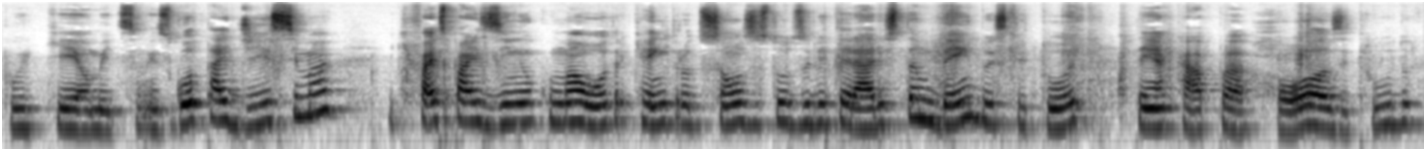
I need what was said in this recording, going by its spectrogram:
porque é uma edição esgotadíssima e que faz parzinho com uma outra, que é a Introdução aos Estudos Literários, também do escritor, tem a capa rosa e tudo,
